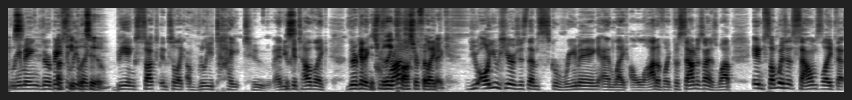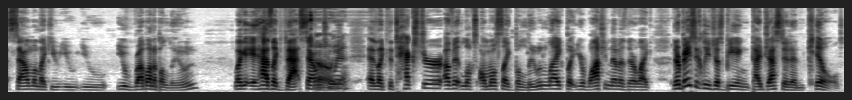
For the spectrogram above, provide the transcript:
them screaming. They're basically like too. being sucked into like a really tight tube, and you can tell like they're getting. it's really crushed, claustrophobic. Like you, all you hear is just them screaming, and like a lot of like the sound design is wild. In some ways, it sounds like that sound when like you you you you rub on a balloon. Like it has like that sound Oh, to it, yeah. and like the texture of it looks almost like balloon like, but you're watching them as they're like they're basically just being digested and killed,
